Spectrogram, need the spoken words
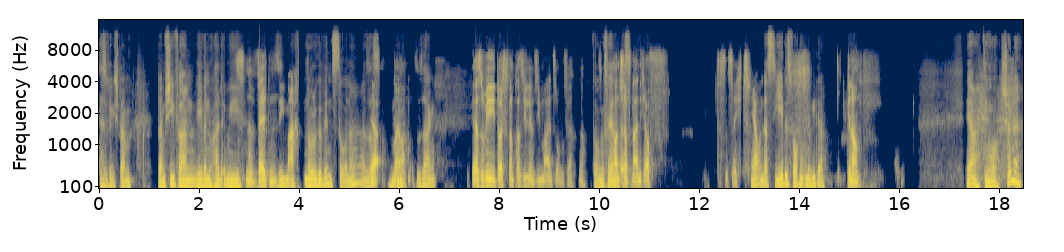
Ist wirklich beim, beim Skifahren, wie wenn du halt irgendwie Welten. 7, 8, 0 gewinnst, so, ne? Also Ja, genau. so sagen. Ja, so wie Deutschland, Brasilien, 7-1 ungefähr. Ne? So ungefähr. Und das, Mannschaften eigentlich auf. Das ist echt. ja, und das jedes Wochenende wieder. Genau. Ja, Timo, schöne,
